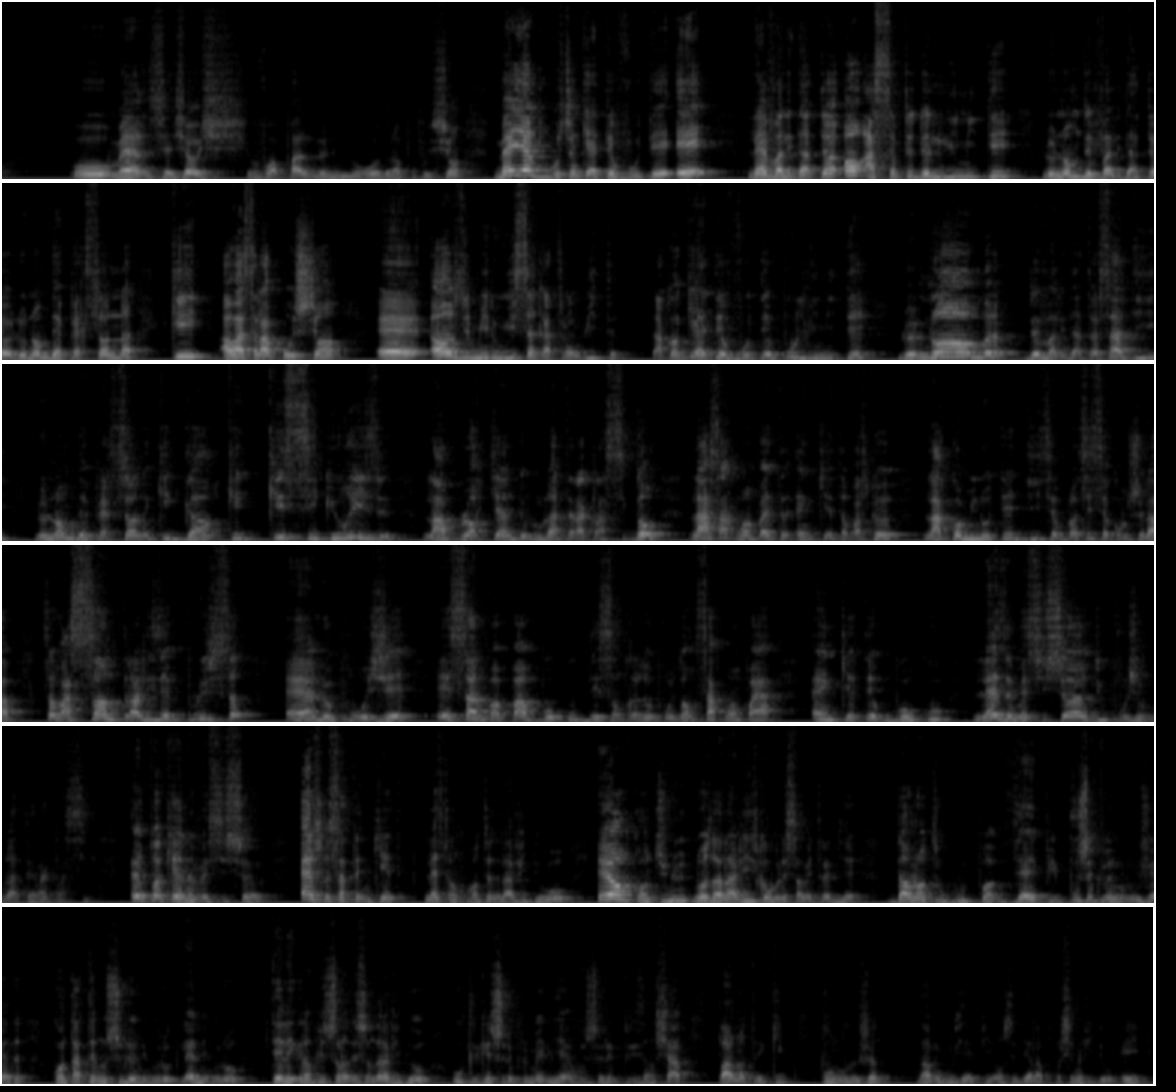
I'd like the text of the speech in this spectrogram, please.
Oh merde, je ne vois pas le numéro de la proposition. Mais il y a une proposition qui a été votée et les validateurs ont accepté de limiter le nombre de validateurs, le nombre de personnes qui... Ah la proposition 11 888 d'accord, qui a été voté pour limiter le nombre de validateurs. Ça dit le nombre de personnes qui sécurisent la blockchain de Luna Terra classique. Donc là, ça commence à être inquiétant parce que la communauté dit simplement, si c'est comme cela, ça va centraliser plus hein, le projet et ça ne va pas beaucoup décentraliser le projet. Donc ça commence à inquiéter beaucoup les investisseurs du projet Luna Terra classique. Et toi qui es un investisseur, est-ce que ça t'inquiète? Laisse un commentaire de la vidéo et on continue nos analyses, comme vous le savez très bien, dans notre groupe VIP. Pour ceux qui veulent nous rejoindre, contactez-nous sur le numéro, les numéros Telegram qui sont en description de la vidéo ou cliquez sur le premier lien vous serez pris en charge par notre équipe pour nous rejoindre dans le groupe VIP. On se dit à la prochaine vidéo et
